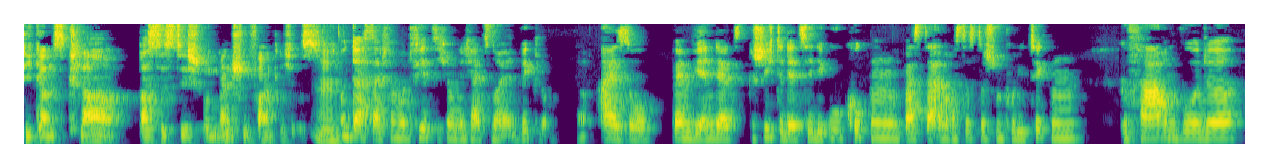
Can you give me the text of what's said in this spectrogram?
die ganz klar rassistisch und menschenfeindlich ist. Mhm. Und das seit 45 und nicht als neue Entwicklung. Also, wenn wir in der Geschichte der CDU gucken, was da an rassistischen Politiken gefahren wurde,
